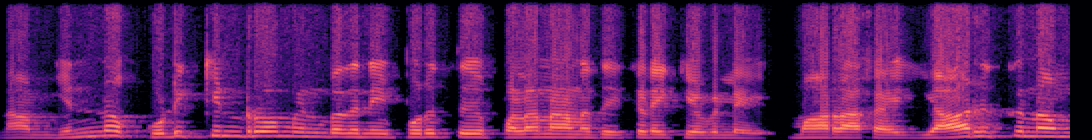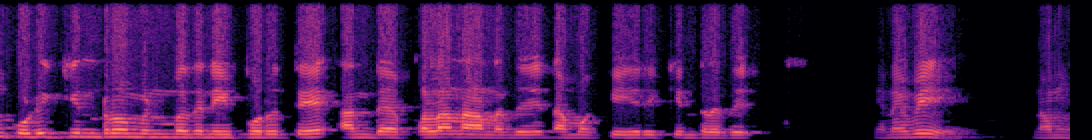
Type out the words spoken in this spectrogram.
நாம் என்ன கொடுக்கின்றோம் என்பதனை பொறுத்து பலனானது கிடைக்கவில்லை. மாறாக யாருக்கு நாம் கொடுக்கின்றோம் என்பதனை பொறுத்தே அந்த பலனானது நமக்கு இருக்கின்றது. எனவே நம்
